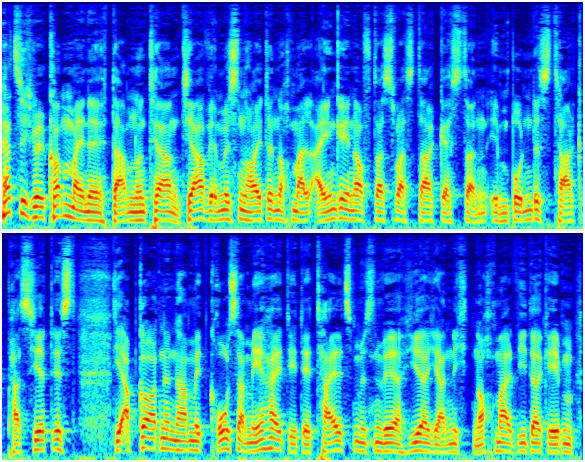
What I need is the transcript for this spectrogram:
Herzlich willkommen, meine Damen und Herren. Ja, wir müssen heute noch mal eingehen auf das, was da gestern im Bundestag passiert ist. Die Abgeordneten haben mit großer Mehrheit, die Details müssen wir hier ja nicht noch mal wiedergeben,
